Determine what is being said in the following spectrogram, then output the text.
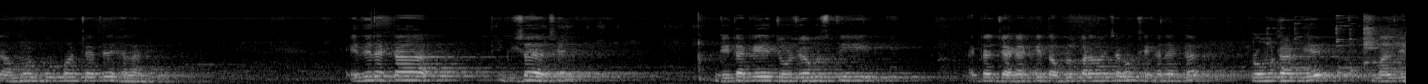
রামমোহনপুর পঞ্চায়েতের হেলানে। এদের একটা বিষয় আছে, যেটাকে জোর জবস্তি একটা জায়গাকে দখল করা হয়েছে এবং সেখানে একটা প্রমোটার দিয়ে মাল্টি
